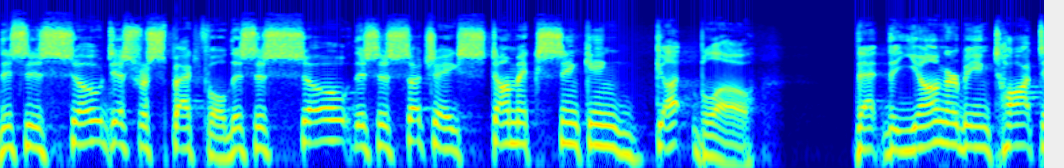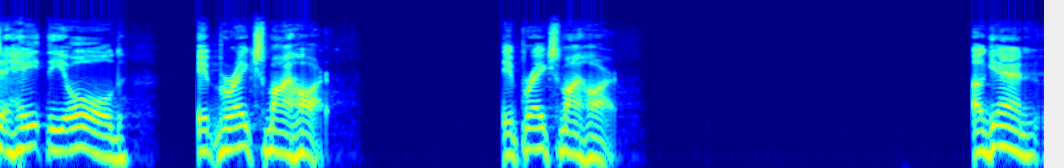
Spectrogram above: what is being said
This is so disrespectful. This is so this is such a stomach sinking gut blow that the young are being taught to hate the old, it breaks my heart. It breaks my heart. Again,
